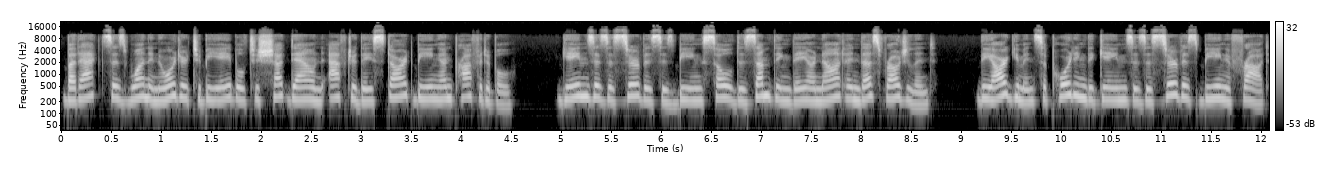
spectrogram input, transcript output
but acts as one in order to be able to shut down after they start being unprofitable. Games as a service is being sold as something they are not and thus fraudulent. The argument supporting the games as a service being a fraud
